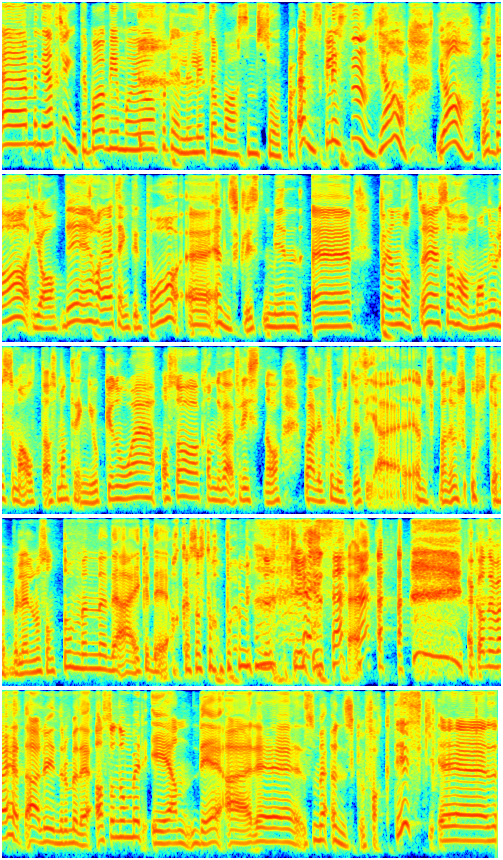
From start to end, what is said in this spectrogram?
uh, men jeg tenkte på, vi må jo fortelle litt om hva som står på ønskelisten. Ja, ja, og da, ja, det har jeg tenkt litt på. Uh, ønskelisten min, på en måte så har man jo liksom alt da, så man trenger jo ikke noe. Og så kan det være fristende å være litt fornuftig og si jeg ønsker meg en ostehøvel eller noe sånt, men det er ikke det akkurat som står på min ønskeliste. jeg kan jo være helt ærlig og innrømme det. Altså Nummer én, det er, eh, som jeg ønsker faktisk, eh,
